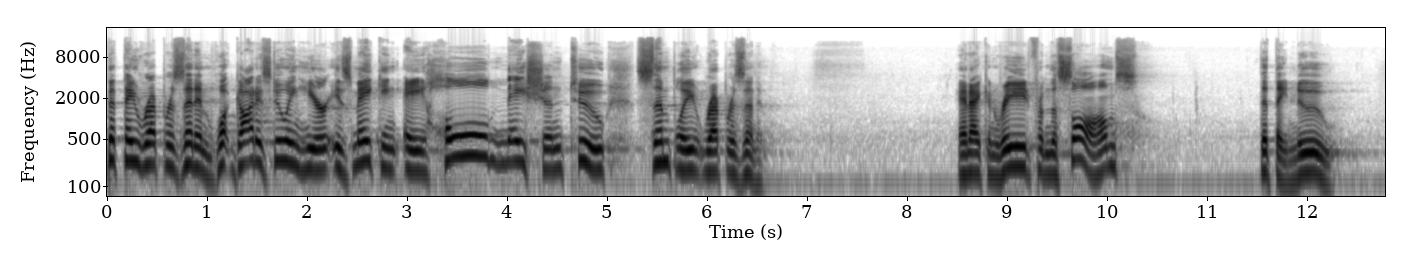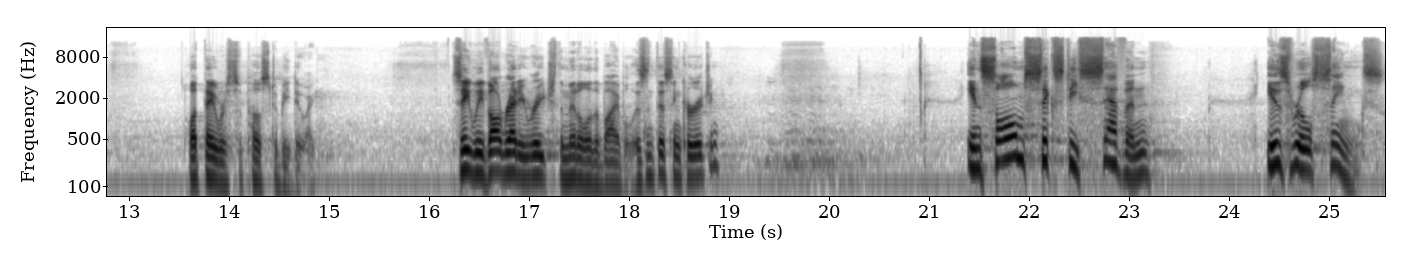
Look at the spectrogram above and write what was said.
that they represent Him. What God is doing here is making a whole nation to simply represent Him. And I can read from the Psalms that they knew what they were supposed to be doing. See, we've already reached the middle of the Bible. Isn't this encouraging? In Psalm 67, Israel sings.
